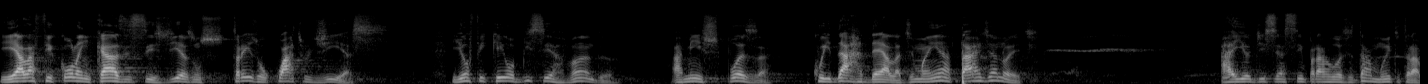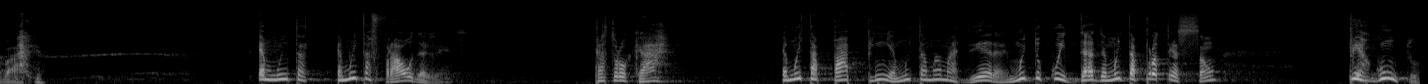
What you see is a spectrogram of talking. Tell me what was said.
E ela ficou lá em casa esses dias, uns três ou quatro dias. E eu fiquei observando a minha esposa cuidar dela de manhã, à tarde e à noite. Aí eu disse assim para a Rose: dá muito trabalho. É muita, é muita fralda, gente, para trocar. É muita papinha, é muita mamadeira, é muito cuidado, é muita proteção. Pergunto,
